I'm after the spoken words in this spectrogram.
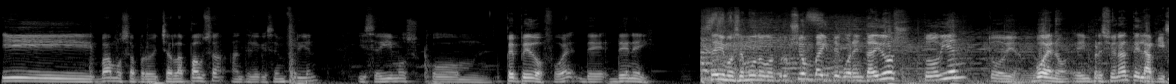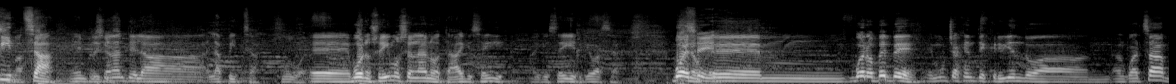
Y vamos a aprovechar la pausa antes de que se enfríen. Y seguimos con Pepe Dofo, ¿eh? de DNI. Seguimos en Mundo Construcción 2042. ¿Todo bien? Todo bien, amigo. Bueno, eh, impresionante la Riquísima. pizza. eh, impresionante la, la pizza. Muy bueno. Eh, bueno, seguimos en la nota. Hay que seguir. Hay que seguir. ¿Qué va a ser? Bueno, Sí. eh, mm, bueno, Pepe, eh, mucha gente escribiendo a- al WhatsApp,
